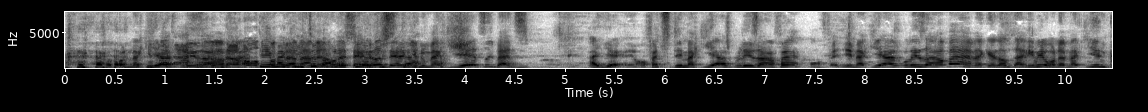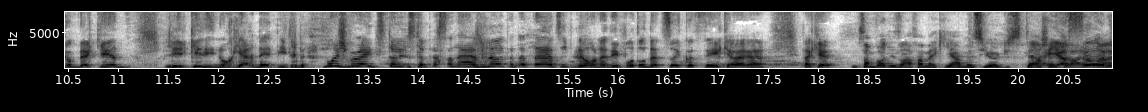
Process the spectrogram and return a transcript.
pas de maquillage pour les enfants. T'es Puis là, ma blonde était là, c'est elle qui nous maquillait, tu sais. Ben, elle dit Hey, euh, on fait-tu des maquillages pour les enfants? On fait des maquillages pour les enfants. Fait que là, on est arrivé, on a maquillé une couple de kids. Les kids, ils nous regardaient, puis ils tripaient. Moi, je veux être ce, ce personnage-là, ta, ta, ta. Tu sais, Puis là, on a des photos de ça. Écoute, c'était écœurant. Fait que, Il me semble voir des enfants maquillés en Monsieur Augustache. il y a ça, là,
